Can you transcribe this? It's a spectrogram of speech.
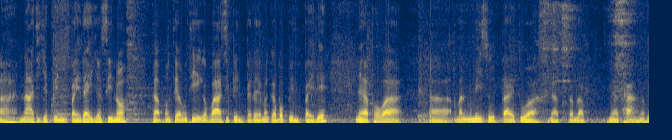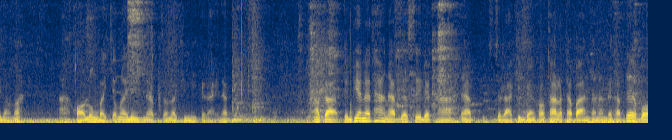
อ่าน่าที่จะเป็นไปได้จังสี่เนาะนะครับบางทีบางที่กับว่าสิเป็นไปได้มันก็บ่เป็นไปเด้นะครับเพราะว่าอ่ามันไม่มีสูตรตายตัวนะครับสำหรับแนวทางนะพี่น้องเนาะอ่าขอลงใบเจ้าหน่อยหนึ่งนะครับสำหรับคลิปนี้ก็ได้นะครับเอาก็เป็นเพียงแนวทางนะครับเลือกซื้อเลือกหานะครับสลากกินแบ่งของทางรัฐบาลเท่านั้นนะครับเด้อบอ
